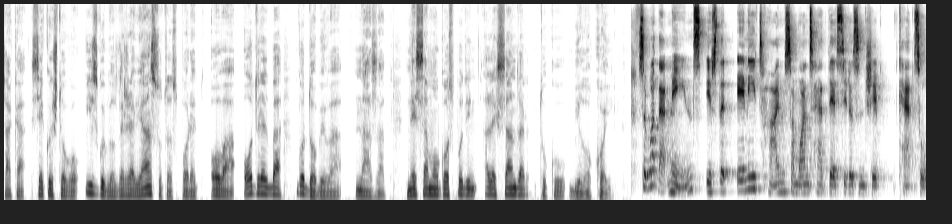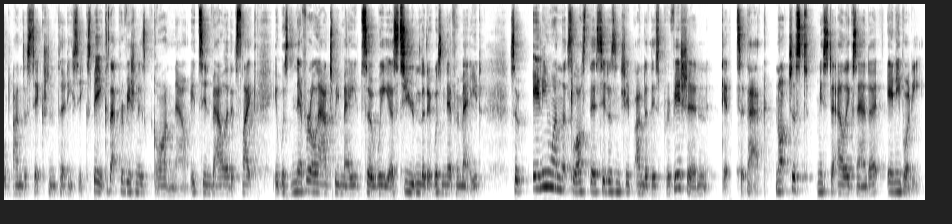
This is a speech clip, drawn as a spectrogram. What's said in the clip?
Така, секој што го изгубил државјанството според оваа одредба го добива назад. Не само господин Александар, туку било кој. So, what that means is that any time someone's had their citizenship cancelled under Section 36B, because that provision is gone now, it's invalid. It's like it was never allowed to be made, so we assume that it was never made. So, anyone that's lost their citizenship under this provision gets it back, not just Mr. Alexander, anybody.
